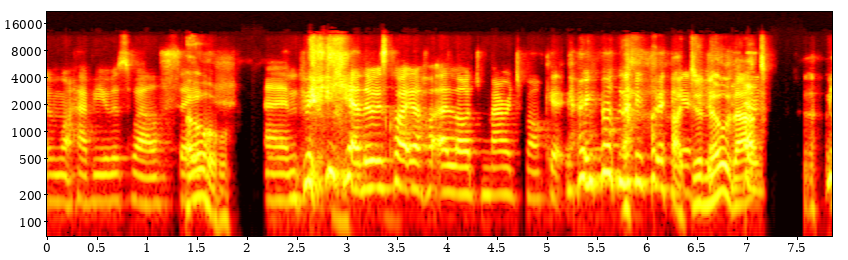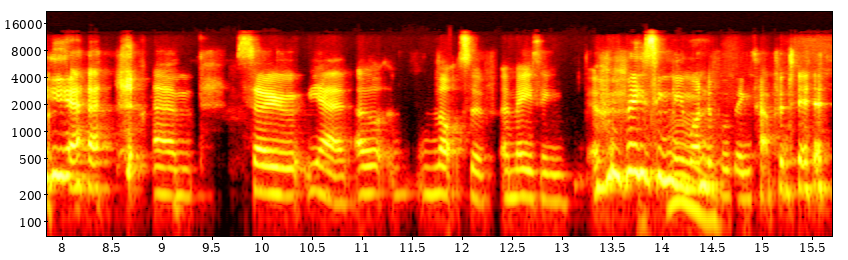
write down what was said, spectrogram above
and what have you as well. So oh. Um, yeah, there was quite a, a, large marriage market going on over here. I didn't know that. yeah. Um, so yeah, a, lots of amazing, amazingly mm. wonderful things happened here.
